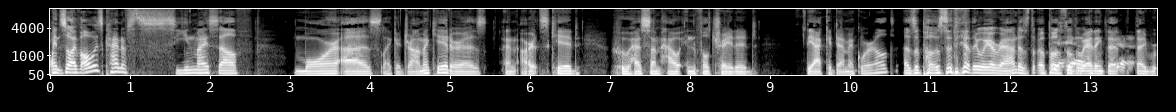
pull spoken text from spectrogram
and so I've always kind of seen myself more as like a drama kid or as an arts kid who has somehow infiltrated the academic world as opposed to the other way around as opposed yeah, to the way I think that, yeah. that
